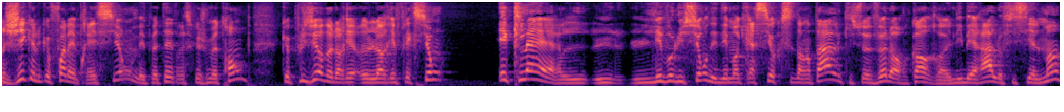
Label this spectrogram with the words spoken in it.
J'ai quelquefois l'impression, mais peut-être est-ce que je me trompe, que plusieurs de leurs réflexions éclaire l'évolution des démocraties occidentales qui se veulent encore euh, libérales officiellement,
